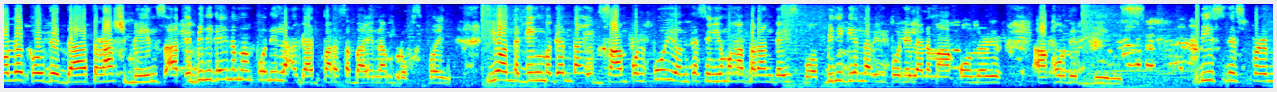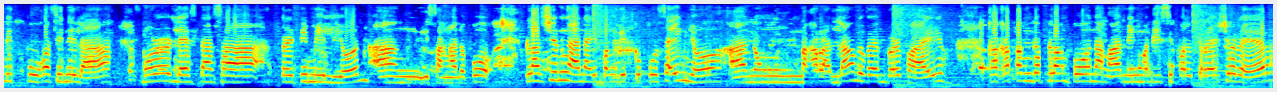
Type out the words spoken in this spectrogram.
color-coded uh, trash bins at ibinigay naman po nila agad para sa bayan ng Brooks Point. Yon naging magandang example po yon kasi yung mga barangays po, binigyan na rin po nila ng mga color-coded bins. Business permit po kasi nila, more or less nasa 30 million ang isang ano po. Plus yun nga, naibanggit ko po sa inyo, anong nakaraan lang, November 5, kakatanggap lang po ng aming municipal treasurer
